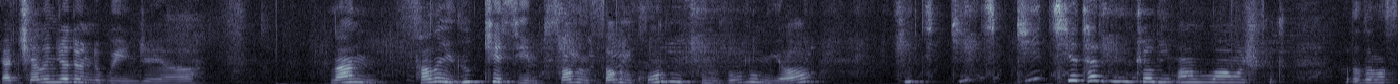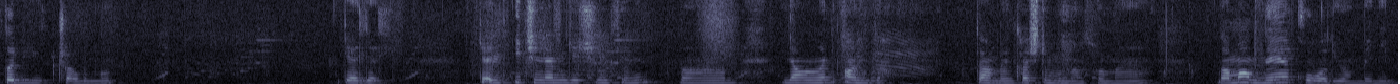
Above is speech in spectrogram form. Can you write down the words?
Ya challenge'a döndü bu ince ya. Lan salın yük keseyim. Salın salın korkmuşsunuz oğlum ya. Git git git yeter bir yük alayım Allah'ıma şükür. Arada nasıl da bir yük çaldım lan. Gel gel. Gel içinden geçeyim senin? Lan lan anda. Tamam ben kaçtım bundan sonra ya. Tamam neye kovalıyorsun benim?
